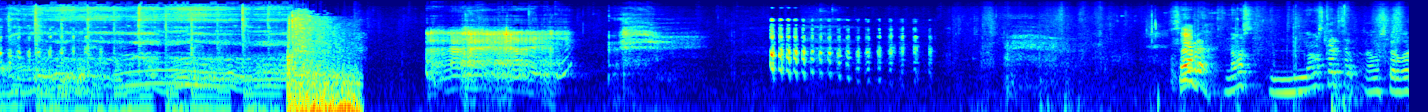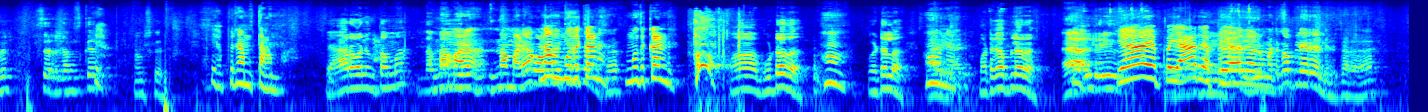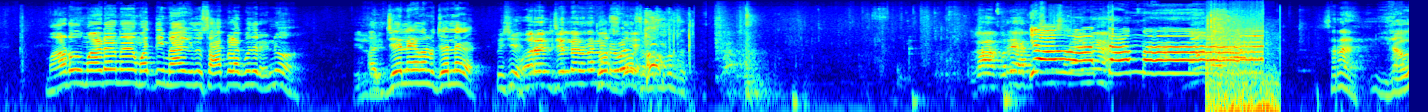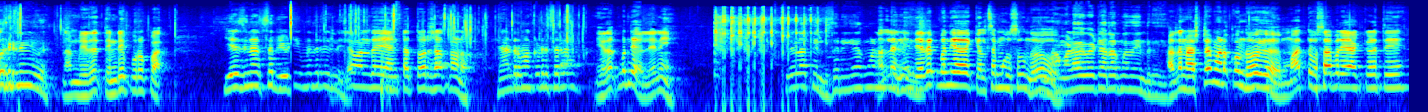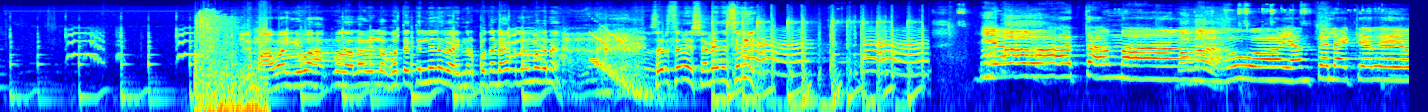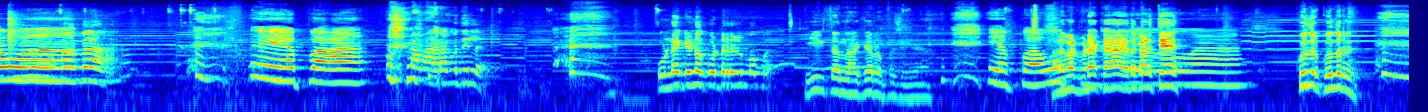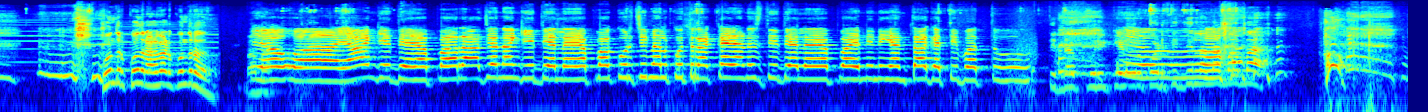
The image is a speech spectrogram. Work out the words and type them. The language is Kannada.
ನಮಸ್ಕಾರ ಸರ್. ನಮಸ್ಕಾರ ಬರ್ರಿ. ಸರ್ ನಮಸ್ಕಾರ. ನಮಸ್ಕಾರ. ಯಪ್ಪ ನಮ್ಮ ತಮ್ಮ. ಯಾರವ ನಿಮ್ಮ ತಮ್ಮ? ನಮ್ಮ ಮುದ್ಕಂಡ್ ಮುದ್ಕಂಡ್ರಿ ಹಾ ಗುಟ್ಟದ ಹ್ಞೂ. ಹೋಟೆಲ್ ಮಟಕ ಪ್ಲೇಯರ್ ಏ ಯಪ್ಪ ಯಾರು ಯಪ್ಪ ಹೇಳ್ದವ್ರು ಮಾಡೋದು ಮಾಡ್ಯಾನ ಮತ್ತೆ ಈ ಮ್ಯಾಗ ಇದು ಸಾಪ್ ಹೇಳಕ್ ಬಂದ್ರಿ ಇನ್ನು? ಅಲ್ಲಿ ಜೈಲ್ನಾಗ ಅದಾನು ಜೈಲ್ನಾಗ? ಪಿಸಿ ತೋರ್ಸು ತೋರ್ಸು ತೋರ್ಸು ಯವ್ವ ತಮ್ಮ! ಸರ ಯಾವ್ರಿ ನಿಮ್ದು? ನಮ್ದು ಇದೆ ತಿಂಡಿಪುರಪ್ಪ. ಎಷ್ಟು ದಿನ ಸರ್ ಡ್ಯೂಟಿಗೆ ಬಂದ್ರಿ ಇಲ್ಲ? ಒಂದು ಒಂದು ಎಂಟತ್ತು ವರ್ಷ ಆತು ನೋಡು. ಹೆಂಡ್ರ ಮಕ್ಳ್ರಿ ಸರ ಎದಕ್ಕೆ ಬಂದೇವಲ್ಲ ನೀ? ಕೇಳತ್ತೀನಿ ಸರ್ ಹಿಂಗೆ ಅಲ್ಲ ನಿಂದು ಎದಕ್ಕೆ ಬಂದಿ ಕೆಲಸ ಮುಗಿಸ್ಕೊಂಡು ಹೋಗು. ಮಳೆ ಭೇಟಿ ಆಗಕ್ಕೆ ಬಂದೀನಿ ರೀ. ಅದನ್ನ ಅಷ್ಟೇ ಮಾಡ್ಕೊಂಡು ಹೋಗು. ಮತ್ತೆ ಹೊಸ ಬರೀ ಯಾಕೆ ಕೇಳ್ತಿ? ಇಲ್ಲಿ ಮಾವಾಗಿ ಇವ ಹಾಕೋದು ಇಲ್ಲ ಗೊತ್ತೈತಿಲ್ಲ ನಿನಗೆ? ಐನೂರು ರೂಪಾಯಿ ದಂಡ ಹಾಕಲಿ ಮಗನ. ಸರಿ ಸರಿ ಶನೇದ ಸರಿ ತಮ್ಮ ಯವ್ವ ಎಂತಲ್ಲ ಹಾಕ್ಯಾರ ಯವ್ವ ಯಪ್ಪ ಆರಾಮದಿಲ್ಲ ಉಣ್ಣ ಗಿಣ್ಣ ಕೊಟ್ಟರಿಲ್ಲ ಮಮ್ಮ ಈಗ ತಂದು ಹಾಕ್ಯಾರಪ್ಪ ಸಿ ಯಪ್ಪ ಅಳ್ಬೇಡ ಬಿಡಕ್ಕ ಎದಕ್ಕೆ ಅಳ್ತಿ ಯವ್ವ. ಕುಂದ್ರ ಕುಂದ್ರ ಕುಂದ್ರ ಕುಂದ್ರ ಅಳ್ಬೇಡ ಕುಂದ್ರ ಯವ್ವ ಹೆಂಗಿದ್ದೆ ಅಪ್ಪ ರಾಜನಂಗಿದ್ದೆಲ್ಲ ಯಪ್ಪ ಕುರ್ಚಿ ಮೇಲೆ ಕೂತ್ರ ಅಕ್ಕ ಎಣಿಸ್ತಿದ್ದೆಲ್ಲ ಅಪ್ಪ? ನಿನಗೆ ಎಂತ ಗತಿ ಬತ್ತು ತಿನ್ನಕ್ ಪುರಿ ಕೊಡ್ತಿದ್ದಿಲ್ಲ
